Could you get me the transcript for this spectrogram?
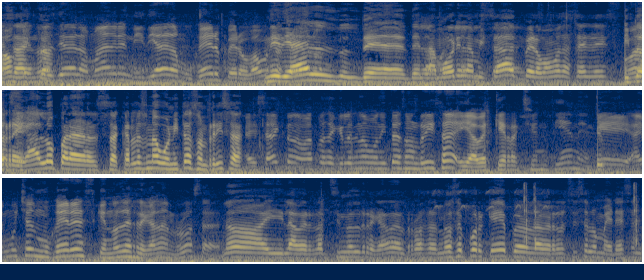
Aunque no es Día de la Madre ni Día de la Mujer, pero vamos Ni a día del, de- del amor y la amistad, pero vamos a hacer a este regalo para sacarles una bonita sonrisa. Exacto, nomás para sacarles una bonita sonrisa y a ver qué reacción tienen. Que hay muchas mujeres que no les regalan rosas. No, y la verdad sí no les regalan rosas. No sé por qué, pero la verdad sí se lo merecen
